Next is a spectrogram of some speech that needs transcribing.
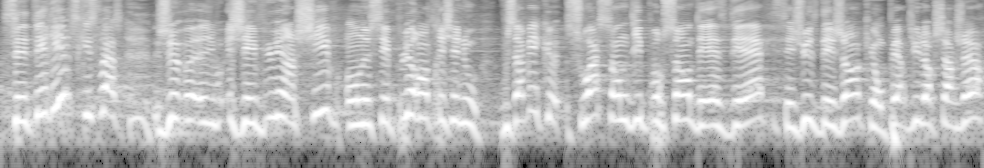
C'est terrible ce qui se passe. Euh, J'ai vu un chiffre, on ne sait plus rentrer chez nous. Vous savez que 70% des SDF, c'est juste des gens qui ont perdu leur chargeur?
